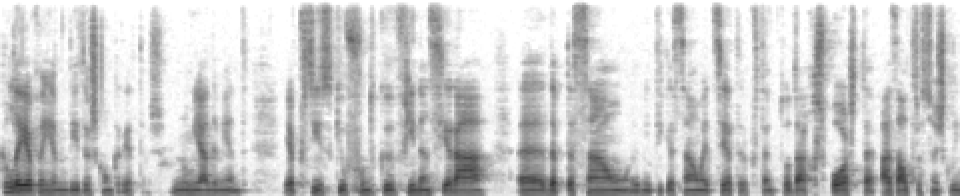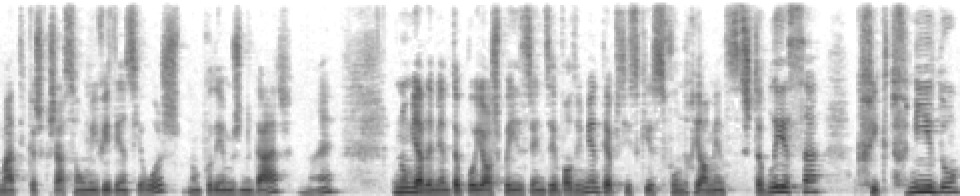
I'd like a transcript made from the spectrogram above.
que levem a medidas concretas, nomeadamente. É preciso que o fundo que financiará a adaptação, a mitigação, etc. Portanto, toda a resposta às alterações climáticas que já são uma evidência hoje, não podemos negar, não é? nomeadamente apoio aos países em desenvolvimento, é preciso que esse fundo realmente se estabeleça, que fique definido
